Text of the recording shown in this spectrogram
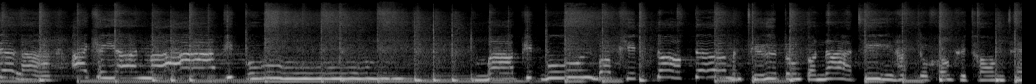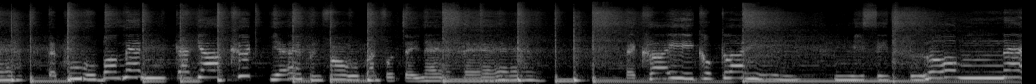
เด้อล่ะอายขยันมาผิดบูนมาผิดบูนบ่ผิดดอกเด้อมันถือตรงต่อหน้าที่ฮักเจ้าของคือทองแท้ แต่ผู้บ่แม่นก็อยากคืดแย่เพิ่นเฝ้าบันปวดใจแน่แท้แต่ใครเขาใกล้มีสิทธิ์ล้มแน่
